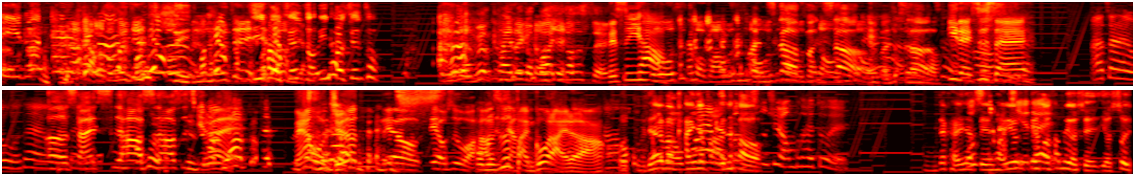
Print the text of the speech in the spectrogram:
起来！我们先，我们先一号先走，一号先走。我没有开那个，不知道一号是谁谁。是一号我？是头吧，我是粉，色粉色粉色，地雷是谁？啊，在我在我二三四号，四号是杰瑞，等一下我觉得六六是我，我们是不是反过来了啊。啊我们等一下要不要看一下对啊，我们编号？顺序好像不太对。我们再看一下编号，因为编号上面有写有顺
